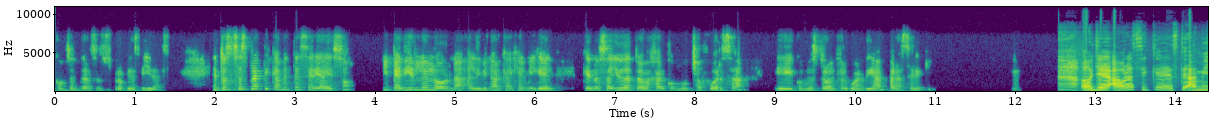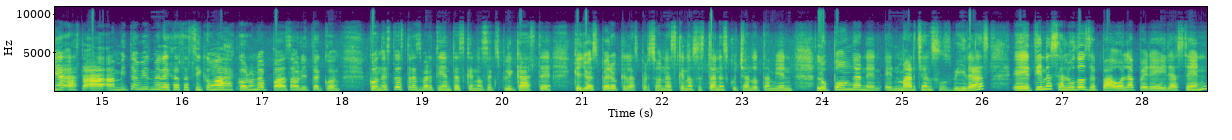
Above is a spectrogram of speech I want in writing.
concentrarse en sus propias vidas. Entonces, prácticamente sería eso y pedirle, Lorna, al divino arcángel Miguel, que nos ayude a trabajar con mucha fuerza eh, con nuestro ángel guardián para hacer equipo. Oye, ahora sí que este, a mí hasta a, mí también me dejas así como ah, con una paz ahorita con, con estas tres vertientes que nos explicaste, que yo espero que las personas que nos están escuchando también lo pongan en, en marcha en sus vidas. Eh, tiene saludos de Paola Pereira Zen,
